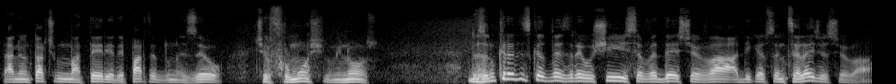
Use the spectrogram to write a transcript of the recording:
dar ne întoarcem în materie de parte de Dumnezeu, cel frumos și luminos, de să nu credeți că veți reuși să vedeți ceva, adică să înțelegeți ceva.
